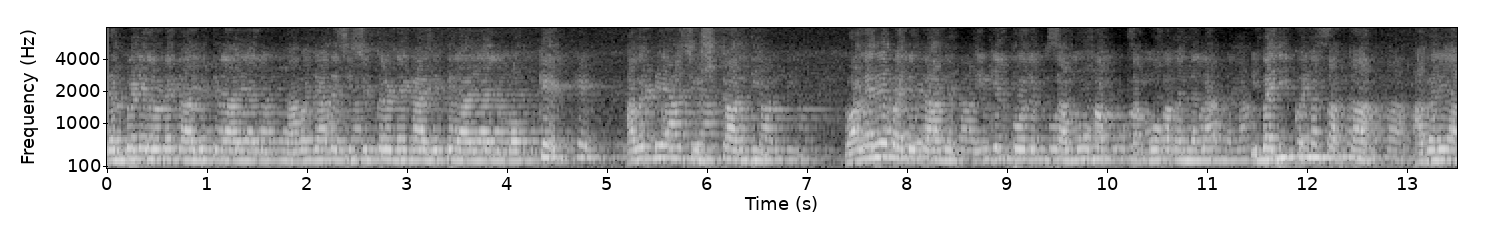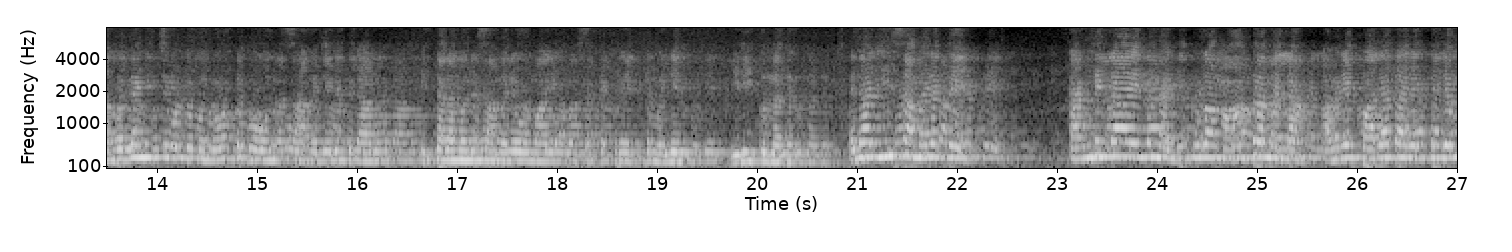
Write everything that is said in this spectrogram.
ഗർഭിണികളുടെ കാര്യത്തിലായാലും നവജാത ശിശുക്കളുടെ കാര്യത്തിലായാലും ഒക്കെ അവരുടെ ആ ശുഷ്കാന്തി വളരെ വലുതാണ്. എങ്കിൽ പോലും സമൂഹം സമൂഹം എന്നല്ല ഈ ഭരിക്കുന്ന സർക്കാർ അവരെ അവഗണിച്ചുകൊണ്ട് മുന്നോട്ട് പോകുന്ന സാഹചര്യത്തിലാണ് ഇത്തരമൊരു സമരവുമായി അവർ സെക്രട്ടേറിയറ്റിന് മുന്നിൽ ഇരിക്കുന്നത്. എന്നാൽ ഈ സമരത്തെ കണ്ടില്ല എന്ന് നടിക്കുക മാത്രമല്ല അവരെ പലതരത്തിലും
